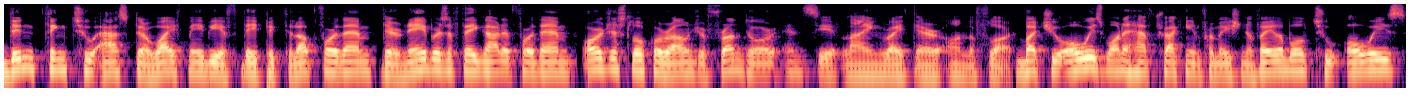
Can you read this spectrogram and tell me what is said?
didn't think to ask their wife maybe if they picked it up for them, their neighbors if they got it for them, or just look around your front door and see it lying right there on the floor. But you always want to have tracking information available to always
